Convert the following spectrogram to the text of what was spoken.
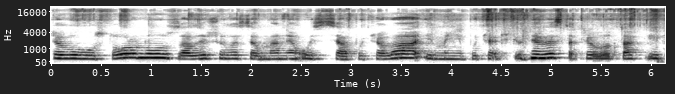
тилову сторону залишилася в мене ось ця почала, і мені почечків не вистачило, так і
